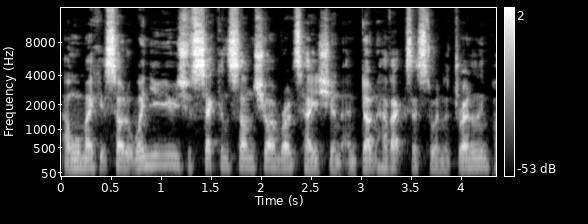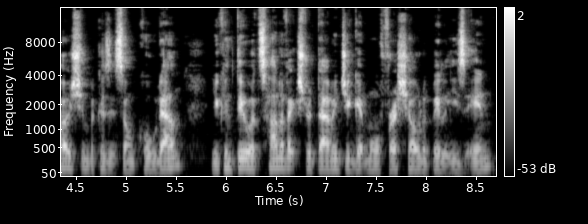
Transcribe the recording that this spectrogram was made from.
and will make it so that when you use your second sunshine rotation and don't have access to an adrenaline potion because it's on cooldown, you can deal a ton of extra damage and get more threshold abilities in.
